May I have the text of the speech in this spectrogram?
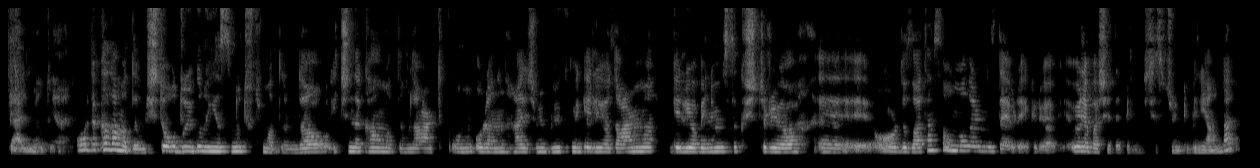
gelmiyordu yani. Orada kalamadığım işte o duygunun yasını tutmadığımda, o içinde kalmadığımda artık onun oranın hacmi büyük mü geliyor, dar mı geliyor, beni mi sıkıştırıyor? Ee, orada zaten savunmalarımız devreye giriyor. Öyle baş edebilmişiz çünkü bir yandan.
